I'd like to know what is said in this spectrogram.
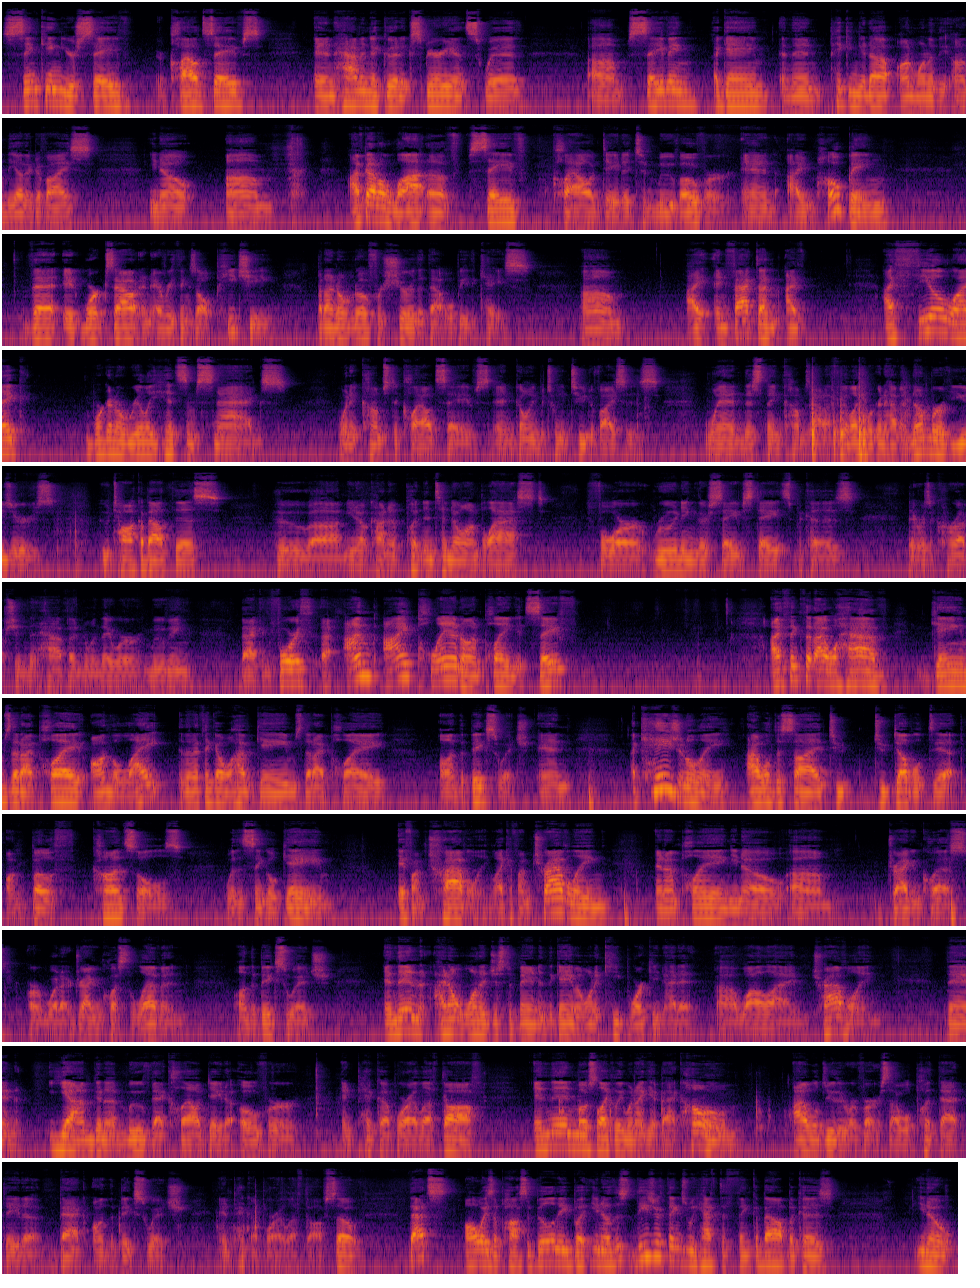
Syncing your save, your cloud saves, and having a good experience with um, saving a game and then picking it up on one of the on the other device. You know, um, I've got a lot of save cloud data to move over, and I'm hoping that it works out and everything's all peachy, but I don't know for sure that that will be the case. Um, I, in fact, I'm, I've, I feel like we're to really hit some snags when it comes to cloud saves and going between two devices when this thing comes out. I feel like we're going to have a number of users who talk about this, who, um, you know, kind of put Nintendo on blast for ruining their save states because there was a corruption that happened when they were moving back and forth. I'm I plan on playing it safe. I think that I will have games that I play on the light, and then I think I will have games that I play on the big switch. And occasionally, I will decide to to double dip on both consoles with a single game if I'm traveling. Like if I'm traveling and I'm playing, you know, um, Dragon Quest or whatever Dragon Quest Eleven on the big Switch, and then I don't want to just abandon the game. I want to keep working at it uh, while I'm traveling. Then yeah, I'm gonna move that cloud data over and pick up where I left off, and then most likely when I get back home, I will do the reverse. I will put that data back on the big Switch and pick up where I left off. So that's always a possibility, but you know, this, these are things we have to think about because you know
